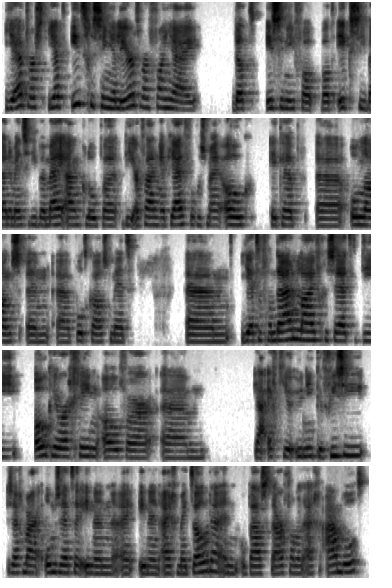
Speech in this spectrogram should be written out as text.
Je hebt, je hebt iets gesignaleerd waarvan jij, dat is in ieder geval wat ik zie bij de mensen die bij mij aankloppen. Die ervaring heb jij volgens mij ook. Ik heb eh, onlangs een eh, podcast met ehm, Jette van Duin live gezet, die ook heel erg ging over ehm, ja, echt je unieke visie, zeg maar, omzetten in een, eh, in een eigen methode en op basis daarvan een eigen aanbod.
